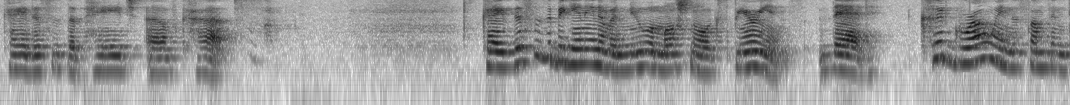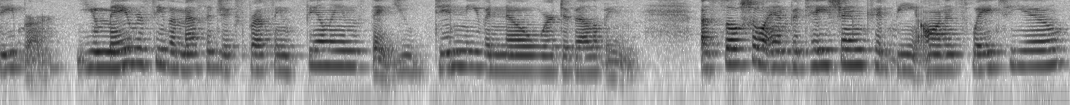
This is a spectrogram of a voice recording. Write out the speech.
Okay, this is the page of cups. Okay, this is the beginning of a new emotional experience that could grow into something deeper. You may receive a message expressing feelings that you didn't even know were developing. A social invitation could be on its way to you.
